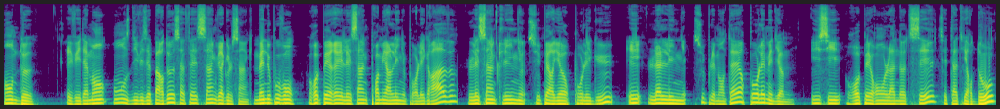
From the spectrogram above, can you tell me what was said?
en 2. Évidemment, 11 divisé par 2, ça fait 5,5. Mais nous pouvons repérer les 5 premières lignes pour les graves, les 5 lignes supérieures pour l'aigu et la ligne supplémentaire pour les médiums. Ici, repérons la note C, c'est-à-dire Do.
